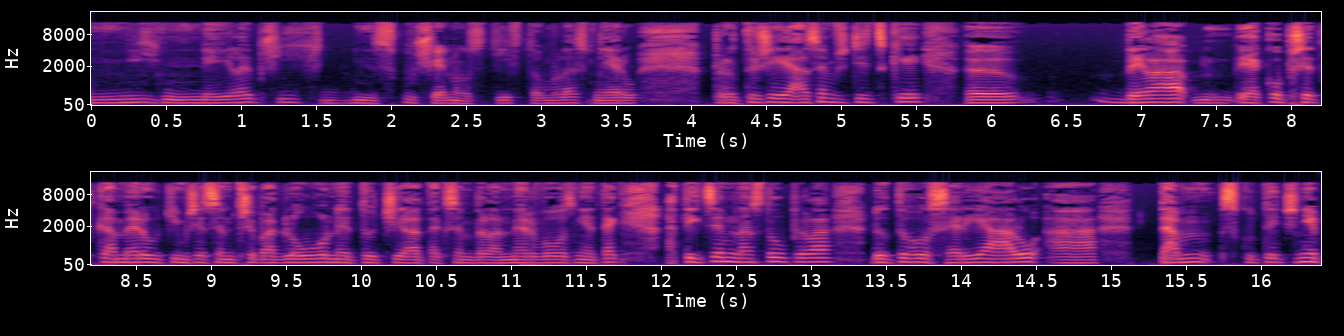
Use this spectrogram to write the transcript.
mých nejlepších zkušeností v tomhle směru, protože já jsem vždycky eh, byla jako před kamerou tím, že jsem třeba dlouho netočila, tak jsem byla nervózně tak a teď jsem nastoupila do toho seriálu a tam skutečně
